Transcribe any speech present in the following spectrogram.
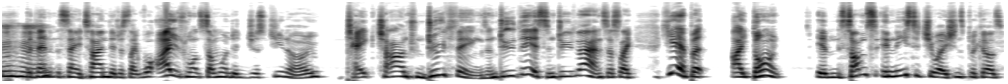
Mm-hmm. but then at the same time they're just like, well, I just want someone to just you know take charge and do things and do this and do that. And it's just like, yeah, but I don't in some in these situations because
